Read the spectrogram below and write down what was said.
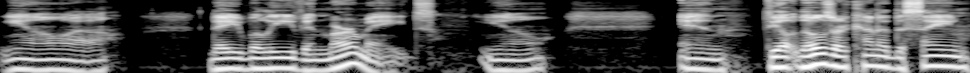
you know, uh, they believe in mermaids, you know, and those are kind of the same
